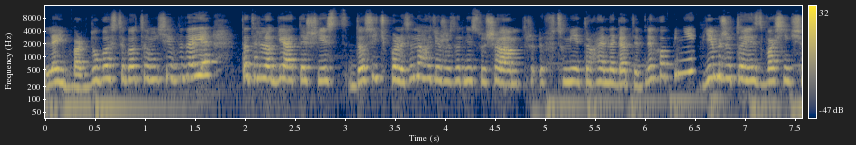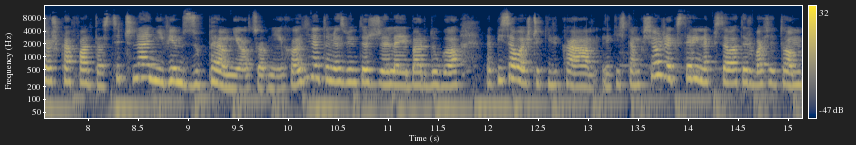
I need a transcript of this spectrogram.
Lej Bardugo, z tego co mi się wydaje. Ta trylogia też jest dosyć polecana, chociaż ostatnio słyszałam w sumie trochę negatywnych opinii. Wiem, że to jest właśnie książka fantastyczna, nie wiem zupełnie o co w niej chodzi, natomiast wiem też, że Lej Bardugo napisała jeszcze kilka jakichś tam książek, serii napisała też właśnie tą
